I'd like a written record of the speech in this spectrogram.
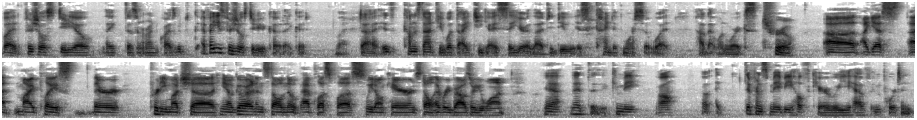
but Visual Studio like doesn't run quite as good. If I use Visual Studio Code, I could. But uh, it comes down to what the IT guys say you're allowed to do is kind of more so what how that one works. True. Uh, I guess at my place, they're pretty much, uh, you know, go ahead and install Notepad++. plus We don't care. Install every browser you want. Yeah, that it can be well. uh, A difference maybe healthcare where you have important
